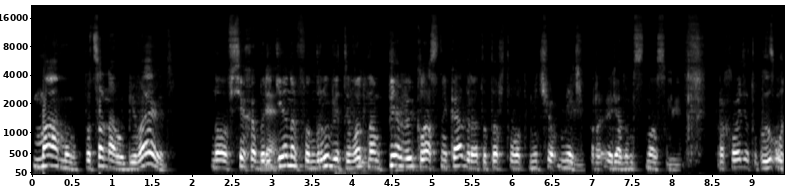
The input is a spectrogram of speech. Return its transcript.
Маму пацана убивают, но всех аборигенов да. он рубит. И вот нам первый классный кадр это то, что вот мечо, меч рядом с носом проходит. У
